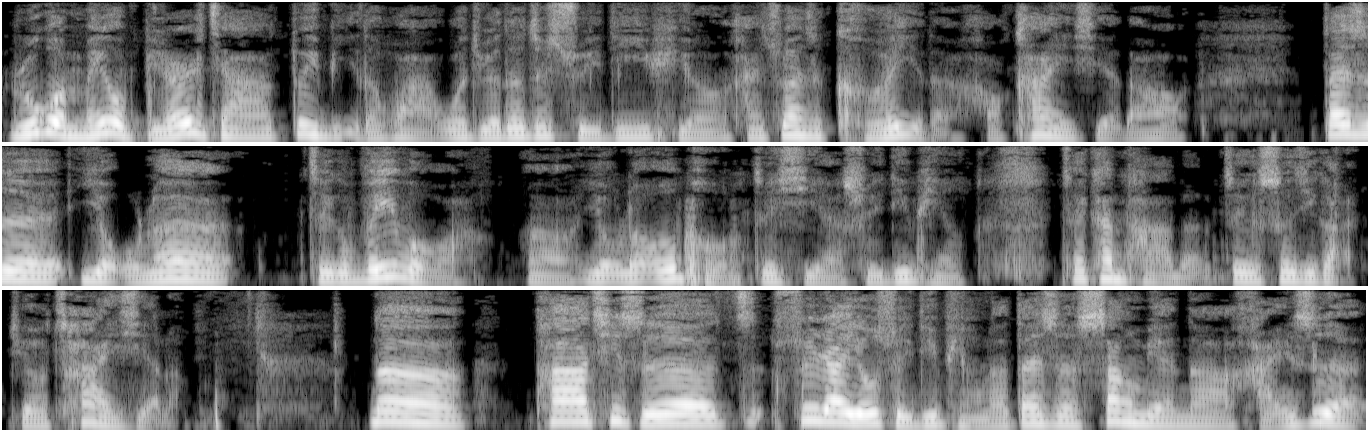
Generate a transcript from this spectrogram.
如果没有别人家对比的话，我觉得这水滴屏还算是可以的，好看一些的哈。但是有了这个 vivo 啊。啊，有了 OPPO 这些水滴屏，再看它的这个设计感就要差一些了。那它其实虽然有水滴屏了，但是上面呢还是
